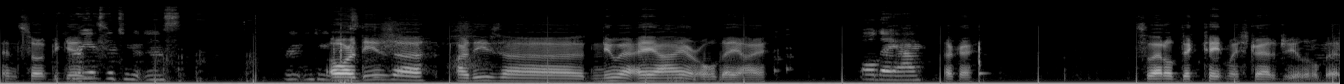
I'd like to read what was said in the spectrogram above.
And so it begins. the Teutons. Root and Teutons. Oh, are these, uh, are these, uh, new AI or old AI? Old AI. Okay. So that'll dictate my strategy a little bit.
